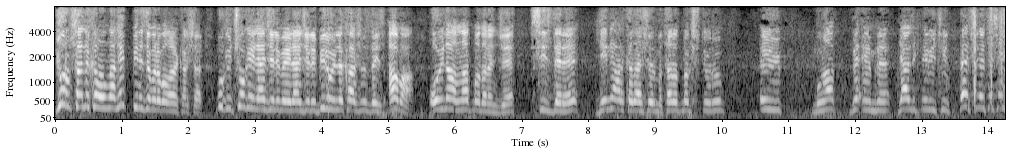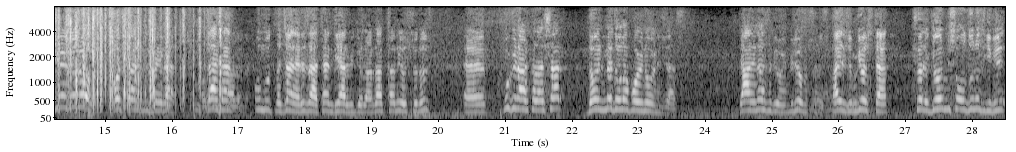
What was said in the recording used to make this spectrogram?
Yorum Sende kanalından hepinize merhabalar arkadaşlar. Bugün çok eğlenceli ve eğlenceli bir oyunla karşınızdayız ama oyunu anlatmadan önce sizlere yeni arkadaşlarımı tanıtmak istiyorum. Eyüp, Murat ve Emre geldikleri için hepsine teşekkür ediyorum. Hoş geldiniz beyler. Zaten Umut'la Caner'i zaten diğer videolardan tanıyorsunuz. Ee, bugün arkadaşlar dönme dolap oyunu oynayacağız. Yani nasıl bir oyun biliyor musunuz? Hayırcığım göster. Şöyle görmüş olduğunuz gibi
